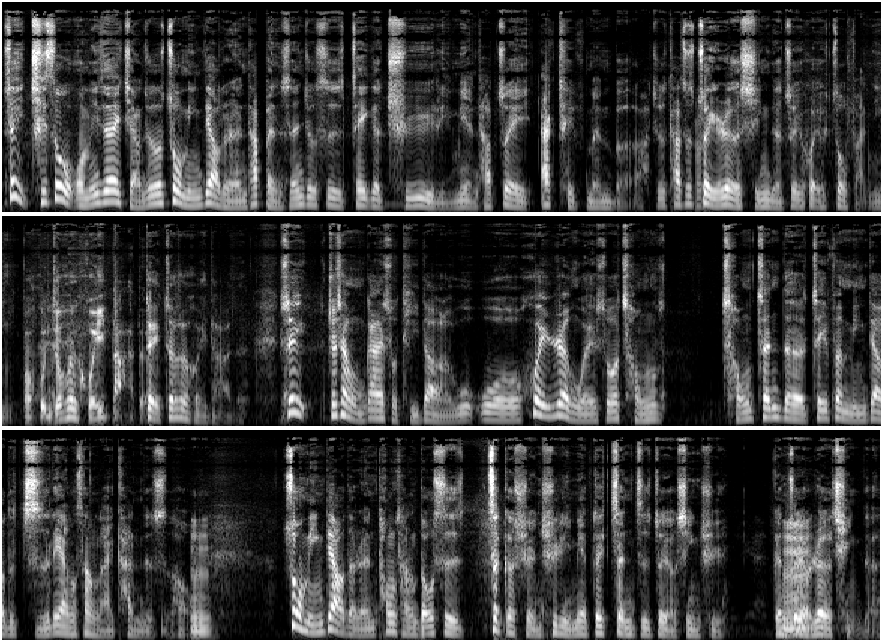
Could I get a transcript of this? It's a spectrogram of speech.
所以其实我们一直在讲，就是做民调的人，他本身就是这个区域里面他最 active member 啦，就是他是最热心的，嗯、最会做反应。哦，你就会回答的。对，最会回答的。所以就像我们刚才所提到的，我我会认为说，从从真的这份民调的质量上来看的时候，嗯，做民调的人通常都是这个选区里面对政治最有兴趣跟最有热情的，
